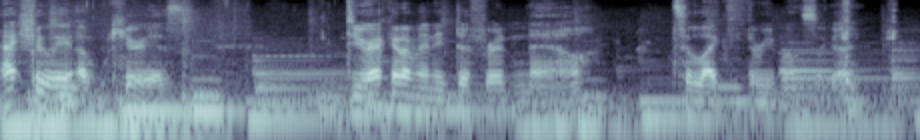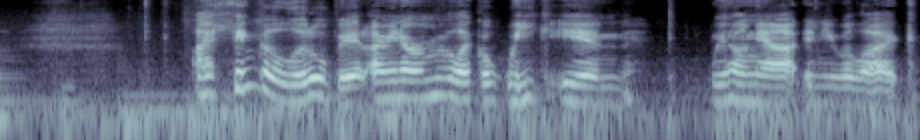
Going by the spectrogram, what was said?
Actually, I'm curious. Do you reckon I'm any different now to like three months ago? I think a little bit. I mean, I remember like a week in, we hung out and you were like,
